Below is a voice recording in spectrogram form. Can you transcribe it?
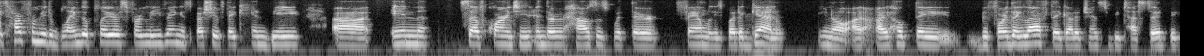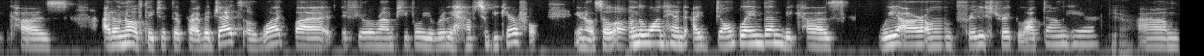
it's hard for me to blame the players for leaving, especially if they can be uh, in self quarantine in their houses with their families. But again, you know, I, I hope they, before they left, they got a chance to be tested because I don't know if they took their private jets or what, but if you're around people, you really have to be careful. You know, so on the one hand, I don't blame them because we are on pretty strict lockdown here. Yeah. Um,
